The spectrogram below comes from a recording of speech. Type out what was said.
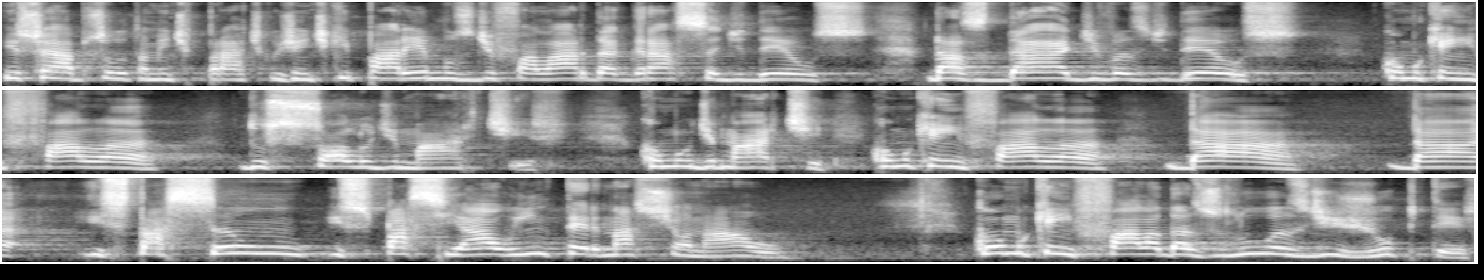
Isso é absolutamente prático, gente, que paremos de falar da graça de Deus, das dádivas de Deus, como quem fala do solo de mártir, como de Marte, como quem fala da, da estação espacial internacional, como quem fala das luas de Júpiter,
